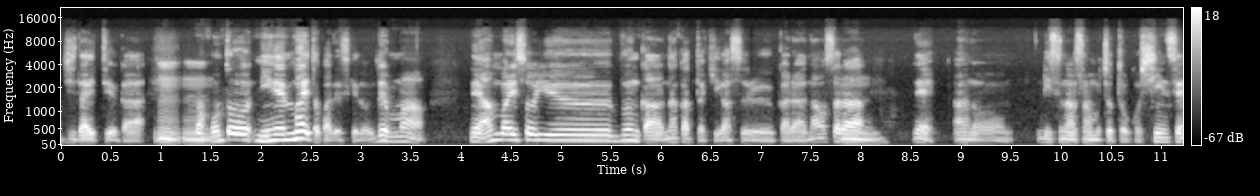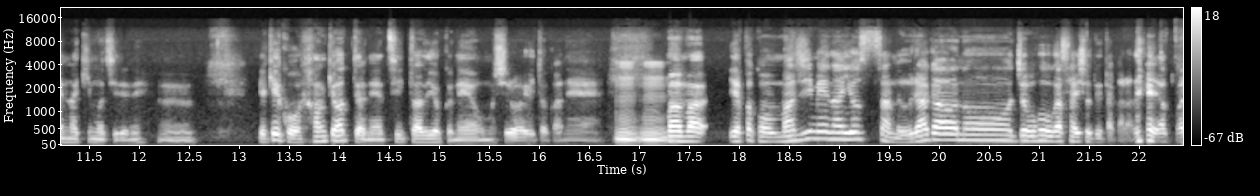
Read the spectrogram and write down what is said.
時代っていうか、うんうん。まあ本当2年前とかですけど、でもまあ、ね、あんまりそういう文化なかった気がするから、なおさらうんね、あの、リスナーさんもちょっとこう新鮮な気持ちでね、うん。いや結構反響あったよね、ツイッターでよくね、面白いとかね。うんうん。まあまあやっぱこう真面目なヨッさんの裏側の情報が最初出たからね やっぱ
